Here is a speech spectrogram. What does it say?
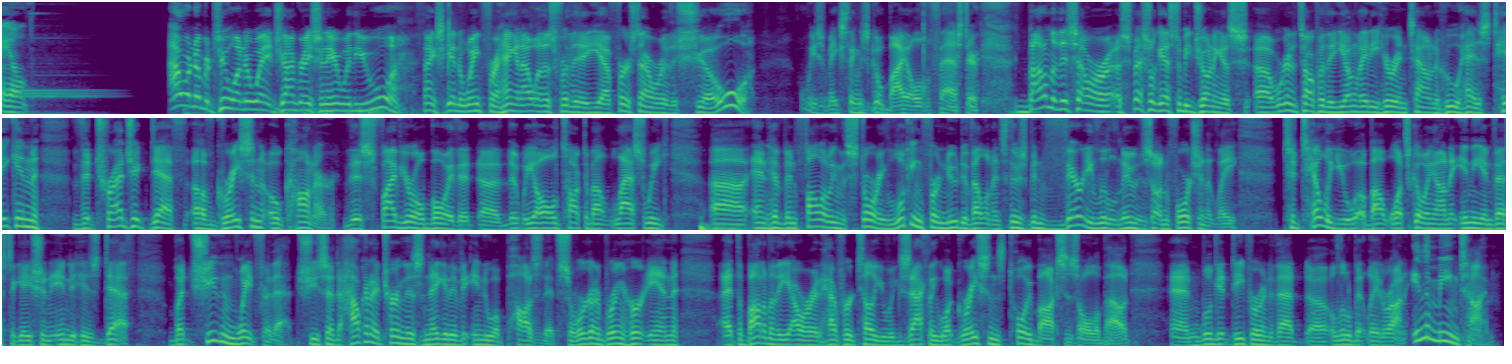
details. Hour number two underway. John Grayson here with you. Thanks again to Wink for hanging out with us for the uh, first hour of the show. Always makes things go by all the faster. Bottom of this hour, a special guest will be joining us. Uh, we're going to talk with a young lady here in town who has taken the tragic death of Grayson O'Connor, this five-year-old boy that uh, that we all talked about last week, uh, and have been following the story, looking for new developments. There's been very little news, unfortunately, to tell you about what's going on in the investigation into his death. But she didn't wait for that. She said, How can I turn this negative into a positive? So we're going to bring her in at the bottom of the hour and have her tell you exactly what Grayson's Toy Box is all about. And we'll get deeper into that uh, a little bit later on. In the meantime,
